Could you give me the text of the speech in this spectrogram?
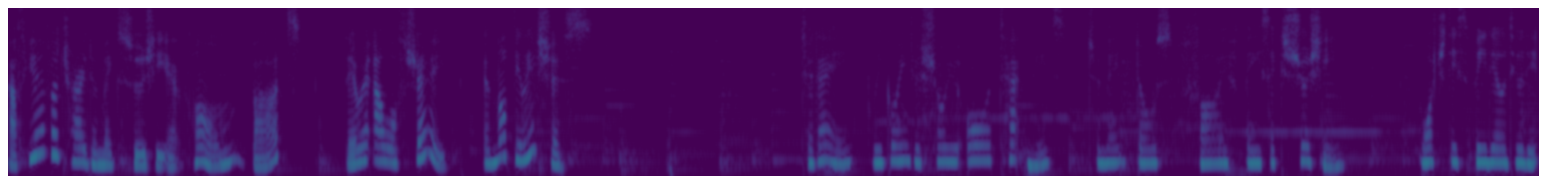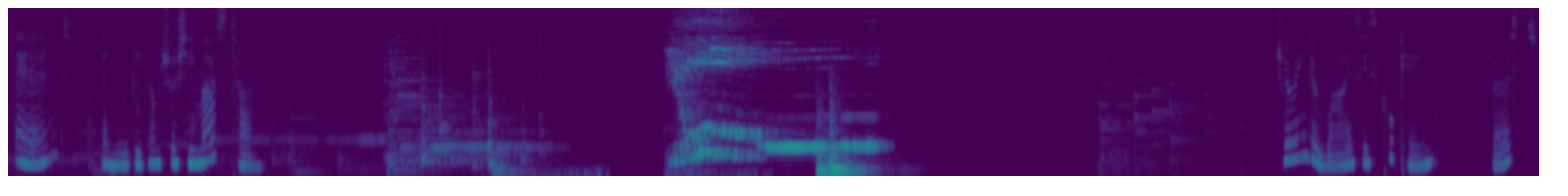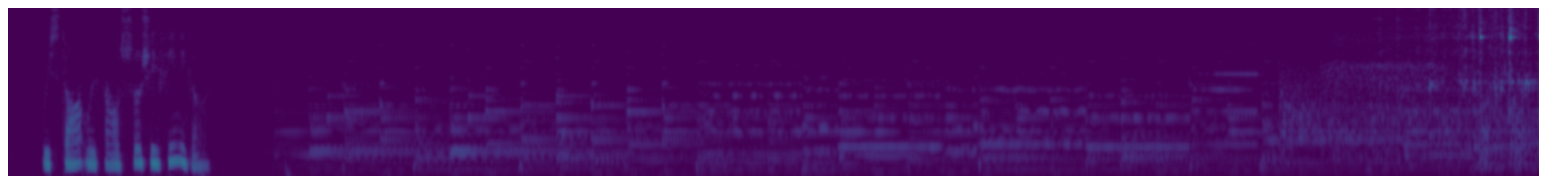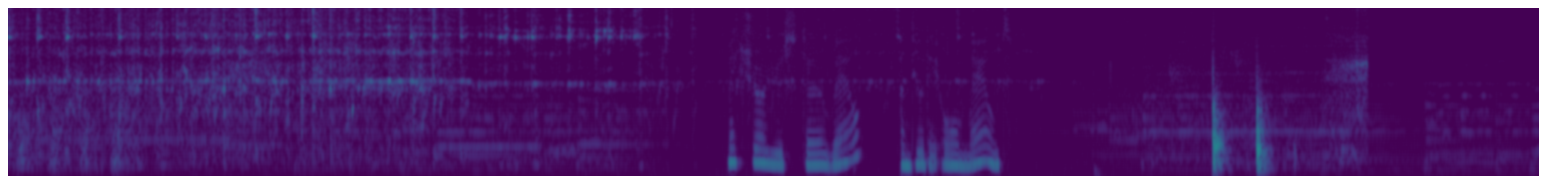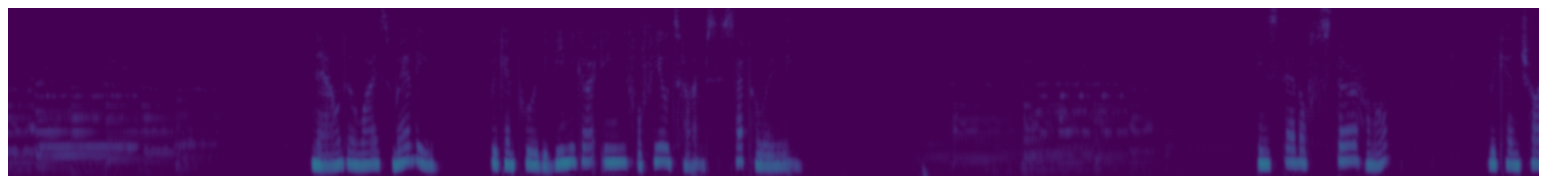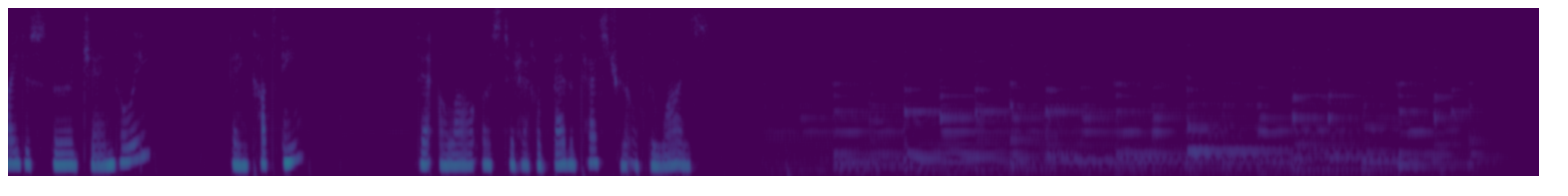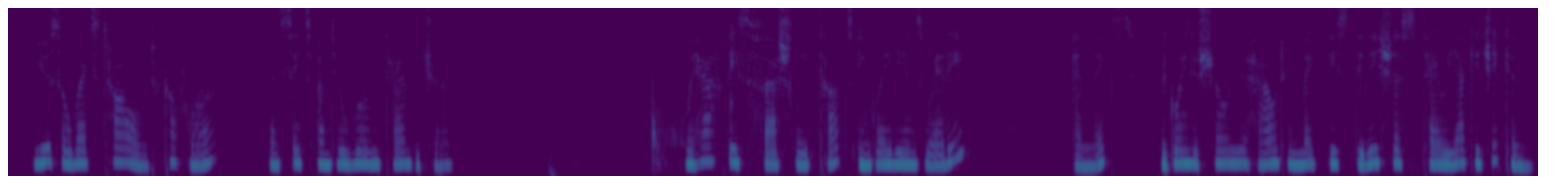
Have you ever tried to make sushi at home, but they were out of shape and not delicious? Today, we're going to show you all techniques to make those 5 basic sushi. Watch this video till the end and you'll become sushi master. During the rice is cooking, first we start with our sushi vinegar. Make sure you stir well until they all melt. Rice ready. We can put the vinegar in for few times separately. Instead of stir hard, we can try to stir gently and cut in that allow us to have a better texture of the rice. Use a wet towel to cover and sit until room temperature. We have these freshly cut ingredients ready. And next, we're going to show you how to make this delicious teriyaki chicken.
